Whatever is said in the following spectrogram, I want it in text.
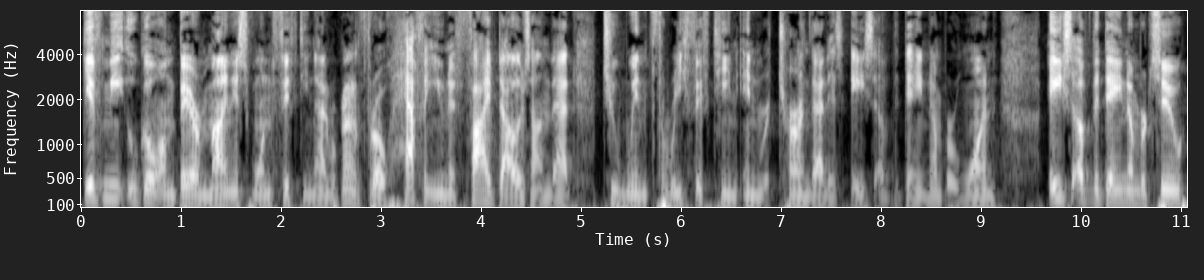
Give me Ugo Humbert minus 159. We're going to throw half a unit, $5 on that to win 315 in return. That is ace of the day number one. Ace of the day number two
